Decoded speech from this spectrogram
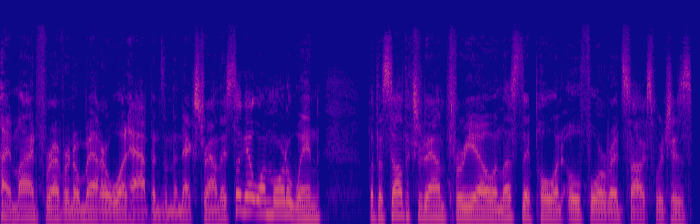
my mind forever, no matter what happens in the next round. They still got one more to win but the Celtics are down 3 0 unless they pull an 0 4 Red Sox, which is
